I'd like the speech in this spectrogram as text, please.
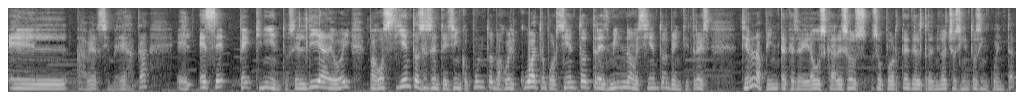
el... A ver si me deja acá. El SP500. El día de hoy bajó 165 puntos, bajó el 4%, 3.923. Tiene una pinta que se va a ir a buscar esos soportes del 3.850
